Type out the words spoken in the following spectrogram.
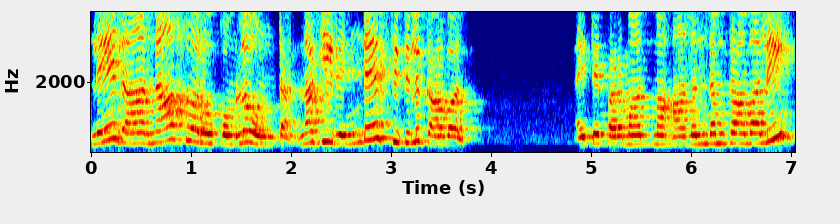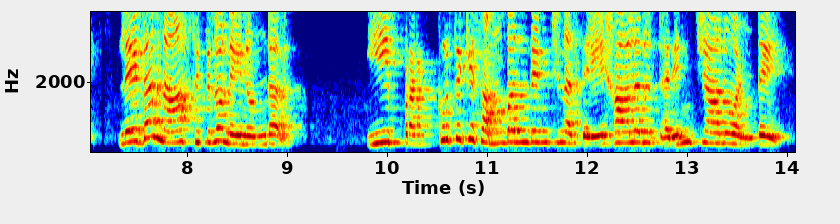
లేదా నా స్వరూపంలో ఉంటాను నాకు ఈ రెండే స్థితులు కావాలి. అయితే పరమాత్మ ఆనందం కావాలి లేదా నా స్థితిలో నేను ఉండాలి? ఈ ప్రకృతికి సంబంధించిన దేహాలను ధరించాను అంటే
